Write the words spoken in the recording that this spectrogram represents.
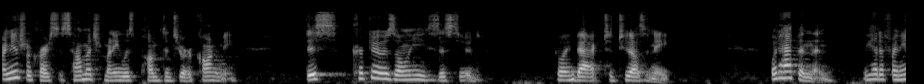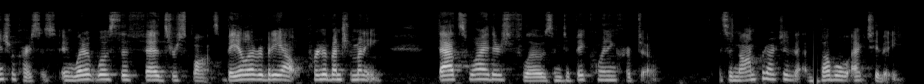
financial crisis. How much money was pumped into our economy? This crypto has only existed going back to 2008. What happened then? We had a financial crisis, and what was the Fed's response? Bail everybody out, print a bunch of money. That's why there's flows into Bitcoin and crypto. It's a non-productive bubble activity.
